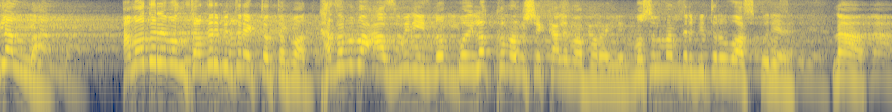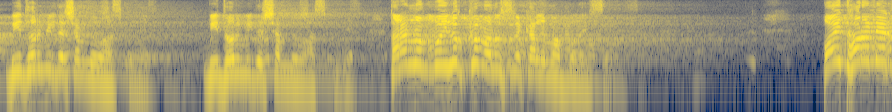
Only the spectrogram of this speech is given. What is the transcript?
ইলাল্লাহ। আমাদের এবং তাদের ভিতরে একটা তফাত খাজা বাবা আজমিরি নব্বই লক্ষ মানুষের কালেমা পড়াইলেন। মুসলমানদের ভিতরে ওয়াজ করিয়া, না, বিধর্মীদের সামনে ওয়াজ করিয়া, বিধর্মীদের সামনে ওয়াজ করিয়া। তারা নব্বই লক্ষ মানুষের কালেমা পড়াইছে। ওই ধরনের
